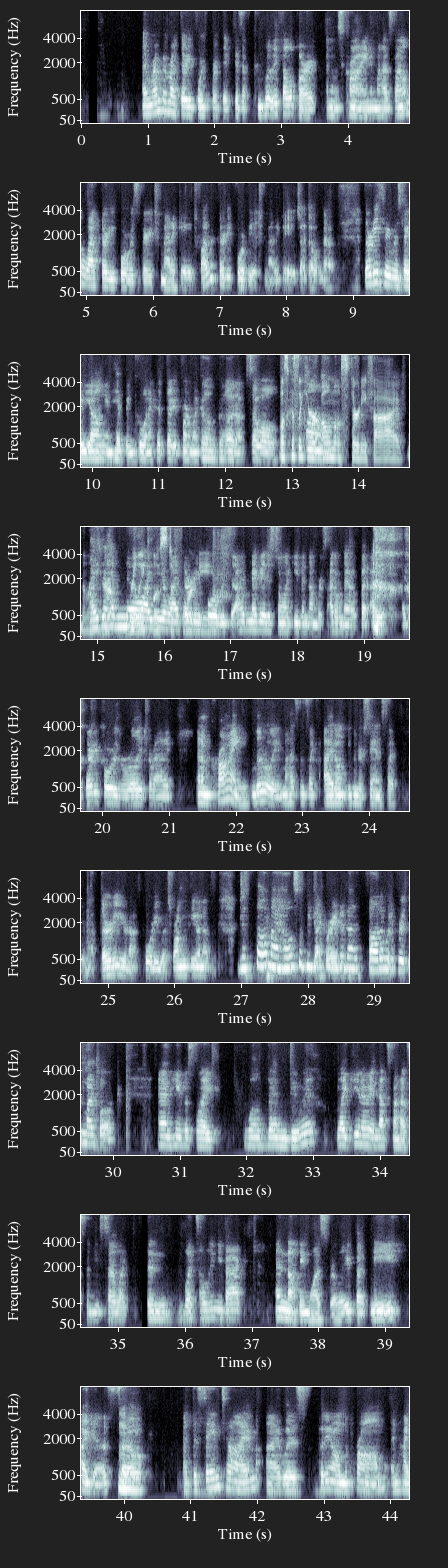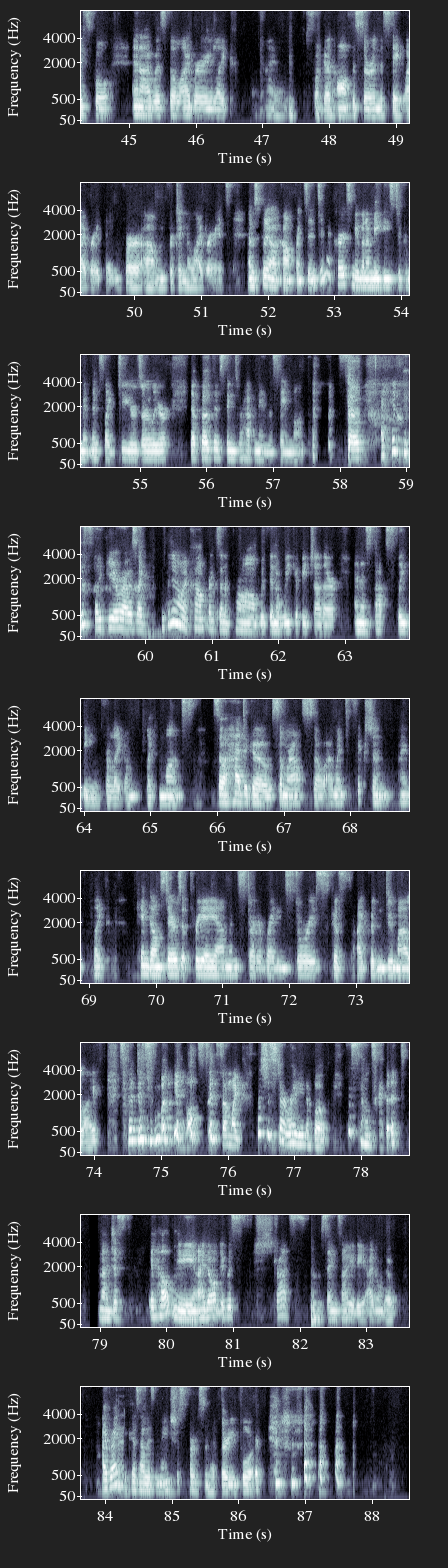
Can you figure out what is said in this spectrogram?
I remember my 34th birthday because I completely fell apart and I was crying. And my husband, I don't know why 34 was a very traumatic age. Why would 34 be a traumatic age? I don't know. 33 was very young and hip and cool. And I hit 34 and I'm like, oh God, I'm so old. Well, it's because like you're Um, almost 35. And like I had no really idea close why to 40. 34 was. I, maybe I just don't like even numbers. I don't know, but I was like 34 was really traumatic, and I'm crying literally. My husband's like, I don't even understand. It's like you're not 30, you're not 40. What's wrong with you? And I just thought my house would be decorated. I thought I would have written my book, and he was like, Well, then do it. Like you know, and that's my husband. He's so like, then what's holding you back? And nothing was really, but me, I guess. So mm-hmm. at the same time, I was putting on the prom in high school, and I was the library, like, I don't know, it's like an officer in the state library thing for um, Virginia librarians. I was putting on a conference, and it didn't occur to me when I made these two commitments like two years earlier that both those things were happening in the same month. so I hit this like year where I was like, I'm putting on a conference and a prom within a week of each other, and I stopped sleeping for like um, like months. So I had to go somewhere else. So I went to fiction. I like came downstairs at 3 a.m. and started writing stories because I couldn't do my life. So I did somebody else's. I'm like, let's just start writing a book. This sounds good. And I just, it helped me. I don't, it was stress, it was anxiety. I don't know. I write because I was an anxious person at 34. it's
